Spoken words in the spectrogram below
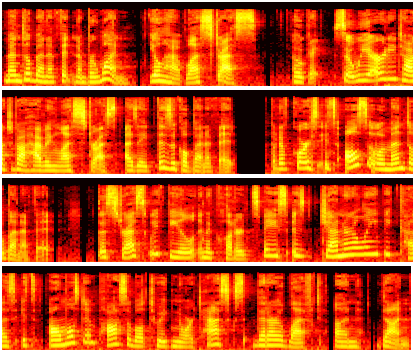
Mental benefit number one you'll have less stress. Okay, so we already talked about having less stress as a physical benefit, but of course, it's also a mental benefit. The stress we feel in a cluttered space is generally because it's almost impossible to ignore tasks that are left undone.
